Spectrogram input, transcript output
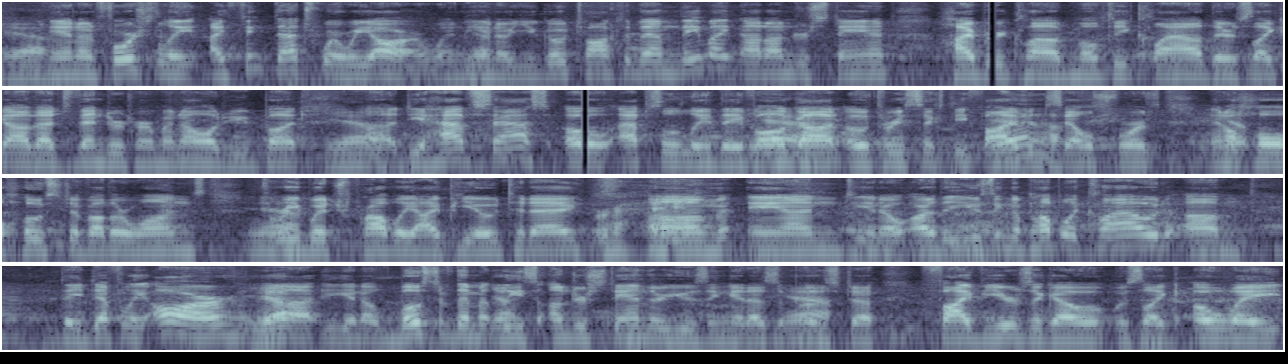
Yeah. And unfortunately, I think that's where we are. When yep. you know you go talk to them, they might not understand hybrid cloud, multi-cloud. There's like, oh, that's vendor terminology. But yeah. uh, do you have SaaS? Oh, absolutely. They've yeah. all got O365 yeah. and Salesforce and yep. a whole host of other ones. Three which probably IPO today. Right. Um, and you know, are they using a public cloud? Um, they definitely are. Yep. Uh, you know, most of them at yep. least understand they're using it, as opposed yeah. to five years ago. It was like, oh wait,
